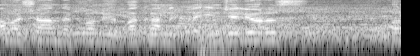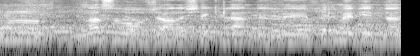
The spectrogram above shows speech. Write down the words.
Ama şu anda konuyu bakanlıkta inceliyoruz. Nasıl olacağını şekillendirdiği bilmediğimden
